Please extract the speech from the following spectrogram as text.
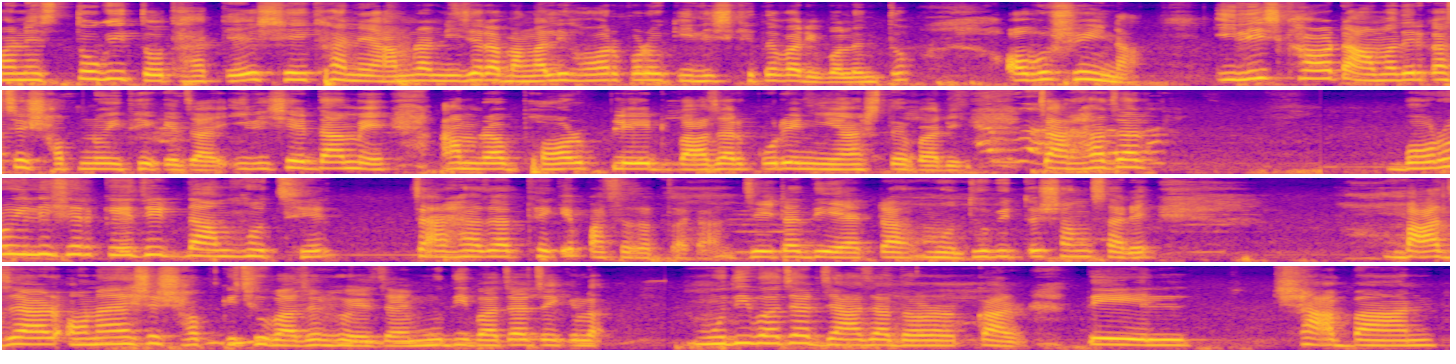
মানে স্থগিত থাকে, সেইখানে আমরা নিজেরা বাঙালি হওয়ার পরেও কি ইলিশ খেতে পারি বলেন তো? অবশ্যই না। ইলিশ খাওয়াটা আমাদের কাছে স্বপ্নই থেকে যায়। ইলিশের দামে আমরা ভর প্লেট বাজার করে নিয়ে আসতে পারি। চার হাজার বড় ইলিশের কেজির দাম হচ্ছে চার হাজার থেকে পাঁচ হাজার টাকা, যেটা দিয়ে একটা মধ্যবিত্ত সংসারে বাজার, অনায়াসে সব কিছু বাজার হয়ে যায়। মুদি বাজার যেগুলো, মুদি বাজার যা যা দরকার। তেল, সাবান,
